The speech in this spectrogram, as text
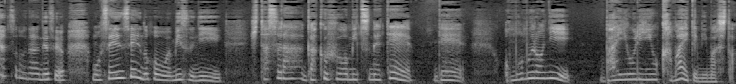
そうなんですよ。もう先生の本は見ずにひたすら楽譜を見つめてでおもむろにバイオリンを構えてみました。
